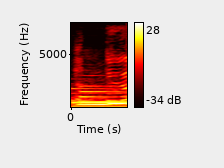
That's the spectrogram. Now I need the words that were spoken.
You. new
